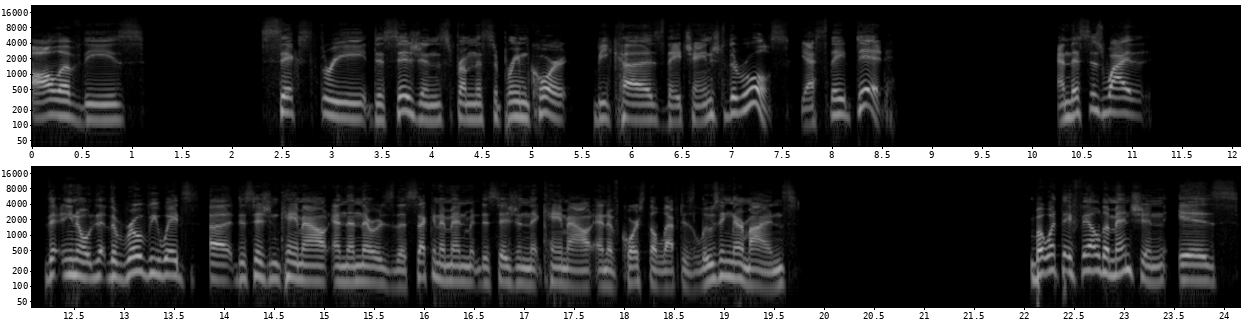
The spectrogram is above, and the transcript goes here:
all of these 6 3 decisions from the Supreme Court because they changed the rules. Yes, they did. And this is why. The, you know the, the Roe v. Wade's uh, decision came out, and then there was the Second Amendment decision that came out, and of course the left is losing their minds. But what they fail to mention is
